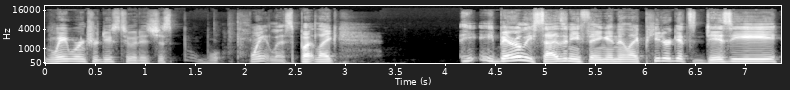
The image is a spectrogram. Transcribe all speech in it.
way we're introduced to it is just pointless. But like, he, he barely says anything. And then like Peter gets dizzy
